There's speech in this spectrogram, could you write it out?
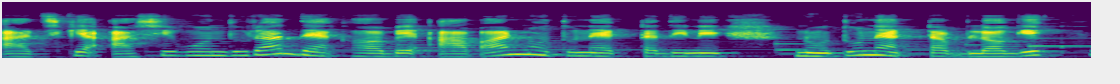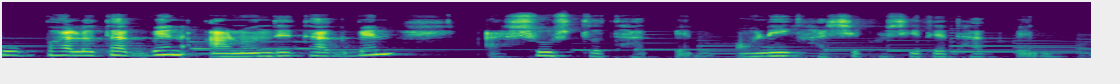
আজকে আসি বন্ধুরা, দেখা হবে আবার নতুন একটা দিনে, নতুন একটা ব্লগে। খুব ভালো থাকবেন, আনন্দে থাকবেন আর সুস্থ থাকবেন, অনেক হাসি খুশিতে থাকবেন।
